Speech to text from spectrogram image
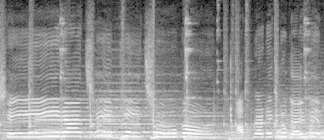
বাতাসের আছে কিছু গান। আপনারা একটু গাইবেন?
